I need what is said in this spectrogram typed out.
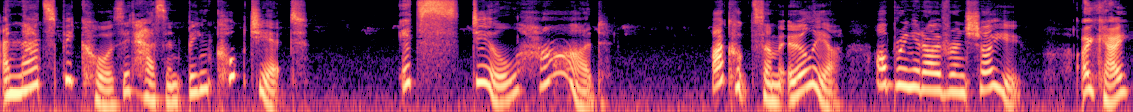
And that's because it hasn't been cooked yet. It's still hard. I cooked some earlier. I'll bring it over and show you. Okay.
